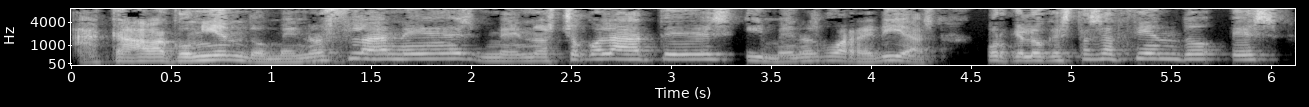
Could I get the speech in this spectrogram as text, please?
acaba comiendo menos flanes, menos chocolates y menos guarrerías. Porque lo que estás haciendo es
